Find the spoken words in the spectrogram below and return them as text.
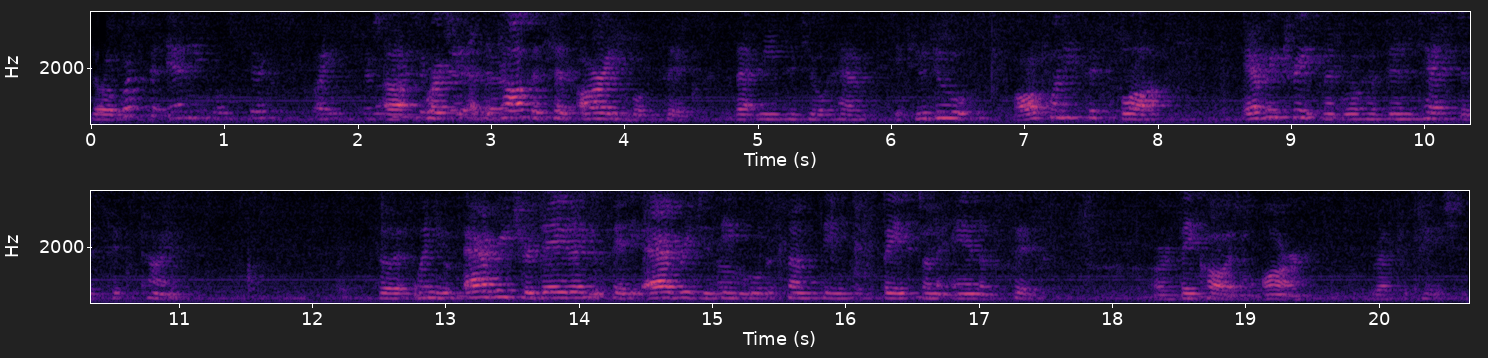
So what's the n equals six? Like, there's Uh. At the top, it says R equals six. That means that you'll have, if you do all 26 blocks, every treatment will have been tested six times. So that when you average your data, you say the average is equal to something, it's based on an N of six. Or they call it an R, replication.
